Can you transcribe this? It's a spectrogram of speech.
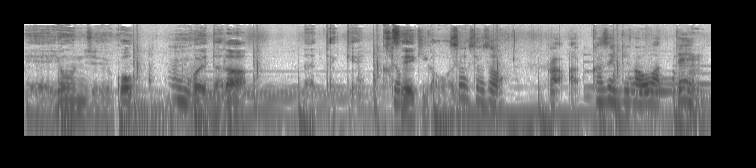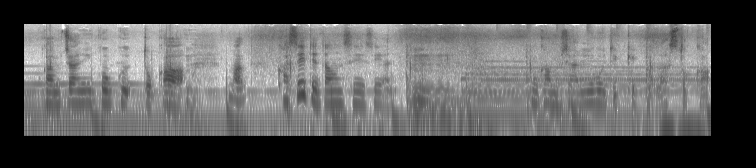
えー、45うん。超えたら、何やったっけ？火星期が終わるそうそうそう。が化石が終わって、うがむしゃらに動くとか、まあ火星って男性性やねん。うんうん。もうがむしゃらに動いて結果出すとか、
